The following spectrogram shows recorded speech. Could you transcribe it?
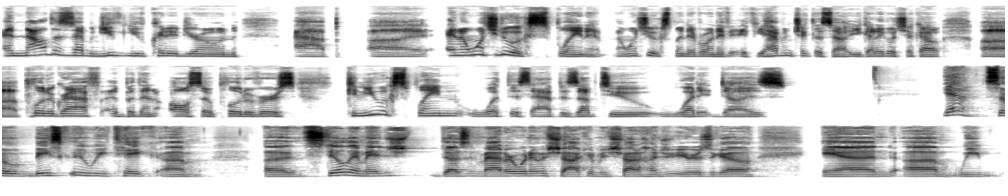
And now this has happened. You've you've created your own app uh, and I want you to explain it. I want you to explain to everyone if, if you haven't checked this out, you got to go check out uh, Plotagraph, but then also Plotaverse. Can you explain what this app is up to, what it does? Yeah. So basically, we take um, a still image, doesn't matter when it was shot, it been shot 100 years ago, and um, we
